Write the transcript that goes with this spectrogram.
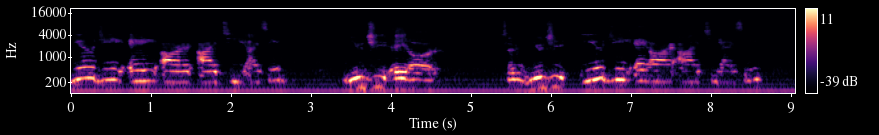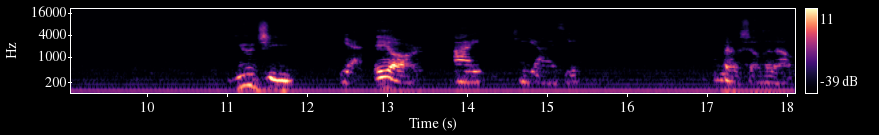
U G A R I T I C, u-g-a-r second u-g U G A R I T I C. u-g-a-r Yeah, I T I C. we're gonna sound that out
